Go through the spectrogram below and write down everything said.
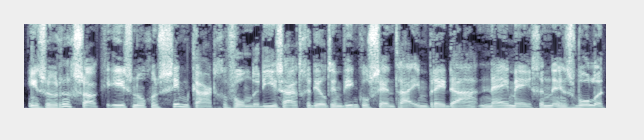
In zijn rugzak is nog een simkaart gevonden. Die is uitgedeeld in winkelcentra in Breda, Nijmegen en Zwolle.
